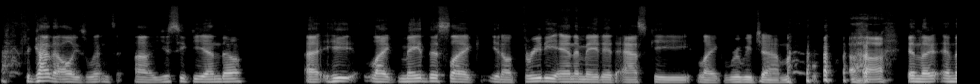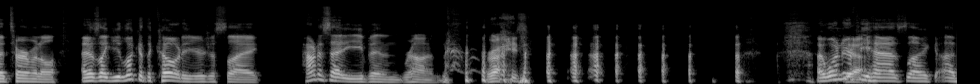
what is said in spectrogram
the guy that always wins, uh Yusuke Endoh, uh, he like made this like you know 3D animated ASCII like Ruby gem Uh-huh. in the in the terminal, and it's like you look at the code and you're just like, how does that even run? Right. I wonder if he has like a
